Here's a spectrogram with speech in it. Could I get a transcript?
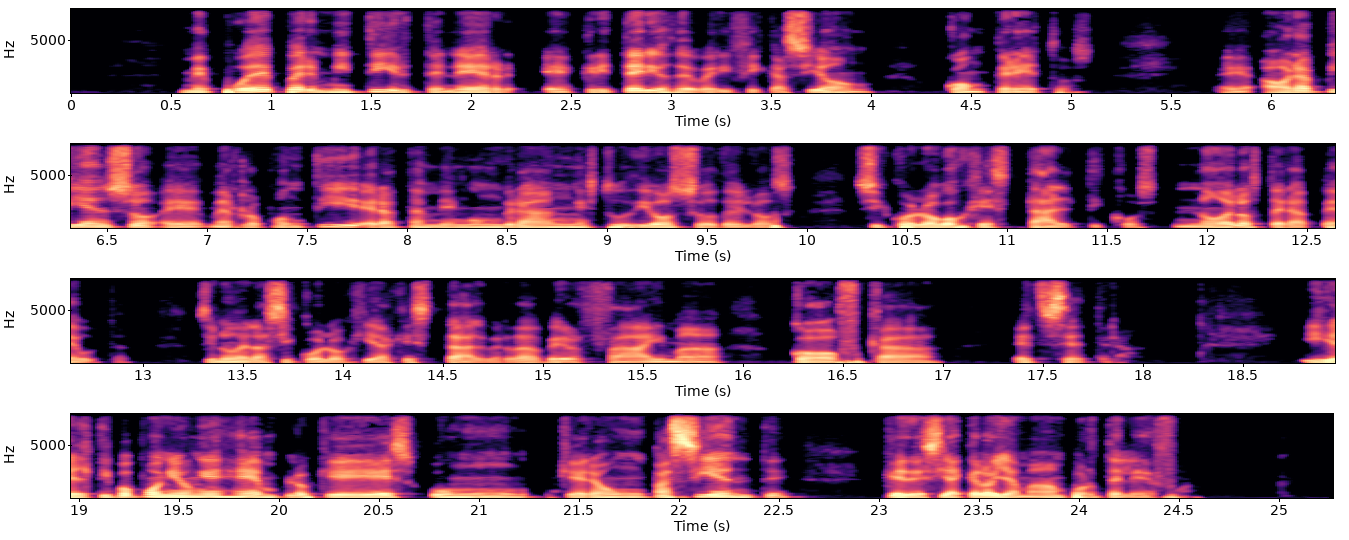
me puede permitir tener eh, criterios de verificación concretos. Eh, ahora pienso, eh, Merleau-Ponty era también un gran estudioso de los psicólogos gestálticos, no de los terapeutas, sino de la psicología gestal, ¿verdad? Wertheimer, Kafka, etc. Y el tipo ponía un ejemplo que, es un, que era un paciente que decía que lo llamaban por teléfono.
